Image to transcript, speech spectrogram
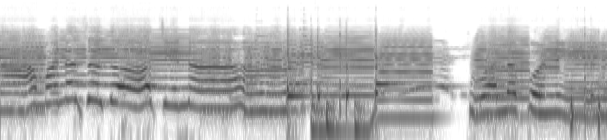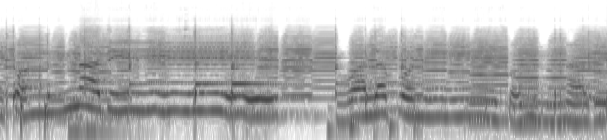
నా మనసు దోచిన వలపుని కొన్నది. వలపుని కొన్నది.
